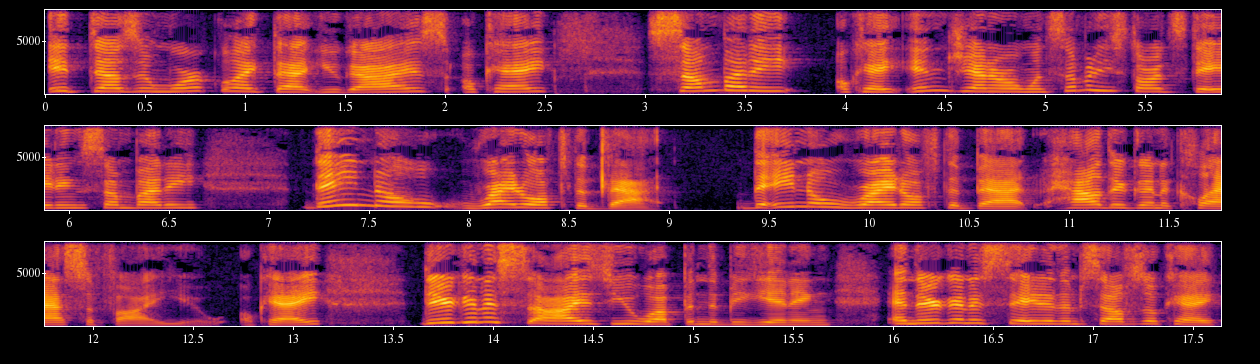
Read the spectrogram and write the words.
It doesn't work like that, you guys, okay? Somebody, okay, in general, when somebody starts dating somebody, they know right off the bat. They know right off the bat how they're going to classify you, okay? They're going to size you up in the beginning and they're going to say to themselves, okay,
